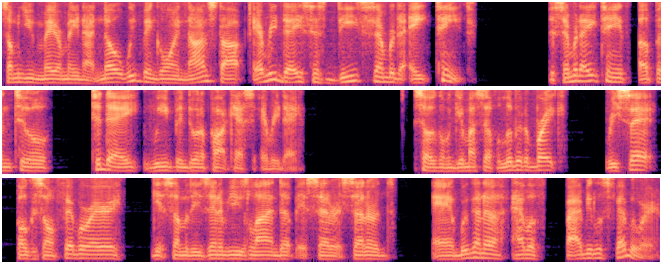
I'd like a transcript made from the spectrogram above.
Some of you may or may not know, we've been going nonstop every day since December the 18th. December the 18th up until today, we've been doing a podcast every day. So I'm going to give myself a little bit of break, reset, focus on February, get some of these interviews lined up, et cetera, et cetera. And we're going to have a fabulous February.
